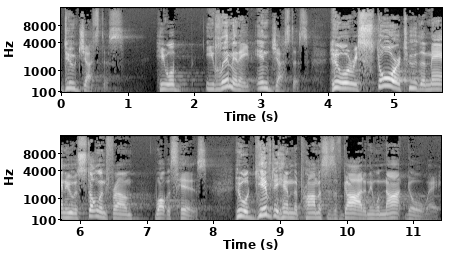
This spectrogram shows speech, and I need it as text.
do justice, he will eliminate injustice, He will restore to the man who was stolen from what was his, who will give to him the promises of God and they will not go away.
